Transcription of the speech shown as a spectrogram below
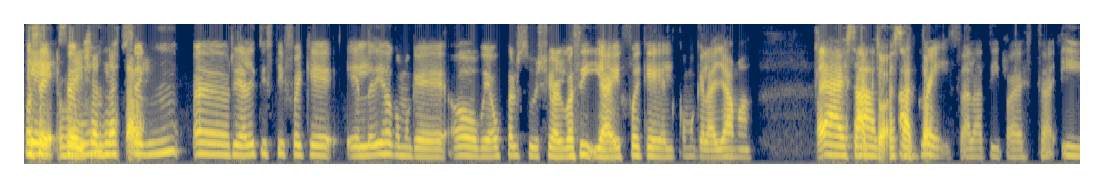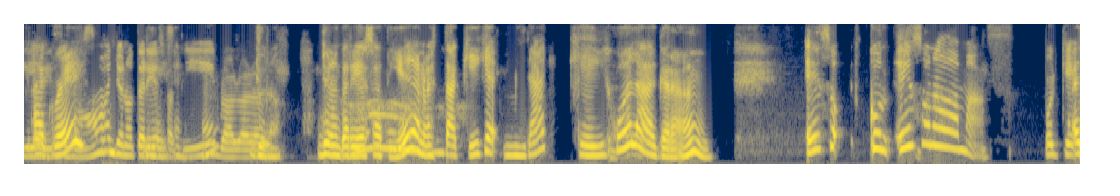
O sea, Rachel según, no estaba. según eh, Reality Steve fue que él le dijo como que, oh, voy a buscar sushi o algo así, y ahí fue que él como que la llama Ah, a, exacto, a exacto. Grace, a la tipa esta, y le A dice, Grace no, yo no te haría a ti, "No, bla, bla, bla, yo no, yo no te haría eso a ti, ella no está aquí, que mira qué hijo de la gran. Eso, con eso nada más, porque Ah,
